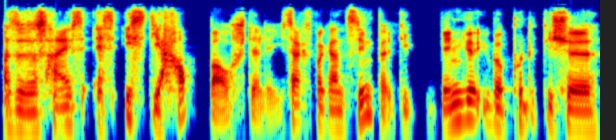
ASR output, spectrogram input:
Also das heißt, es ist die Hauptbaustelle. Ich sage es mal ganz simpel. Die, wenn wir über politische,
